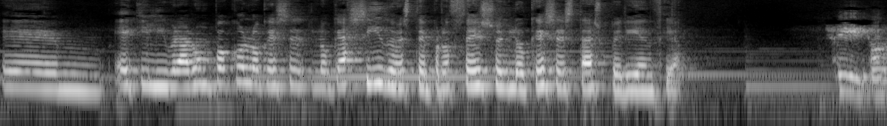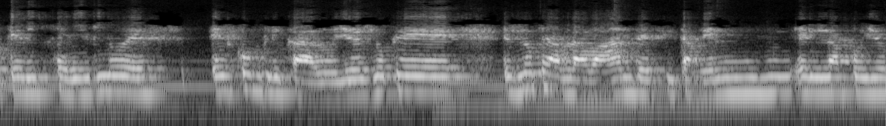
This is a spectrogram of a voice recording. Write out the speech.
em, equilibrar un poco lo que, es, lo que ha sido este proceso y lo que es esta experiencia. Sí, porque digerirlo es, es complicado. Yo es lo que es lo que hablaba antes y también el apoyo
